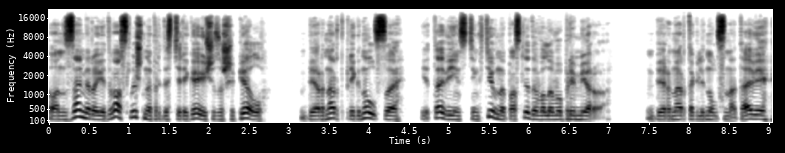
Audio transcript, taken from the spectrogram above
Он замер и едва слышно предостерегающе зашипел. Бернард пригнулся, и Тави инстинктивно последовал его примеру. Бернард оглянулся на Тави,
